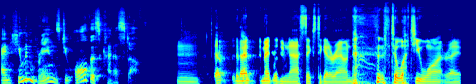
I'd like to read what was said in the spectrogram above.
And human brains do all this kind of stuff Mm. The, that, the, mental gymnastics to get around to what you want, right?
